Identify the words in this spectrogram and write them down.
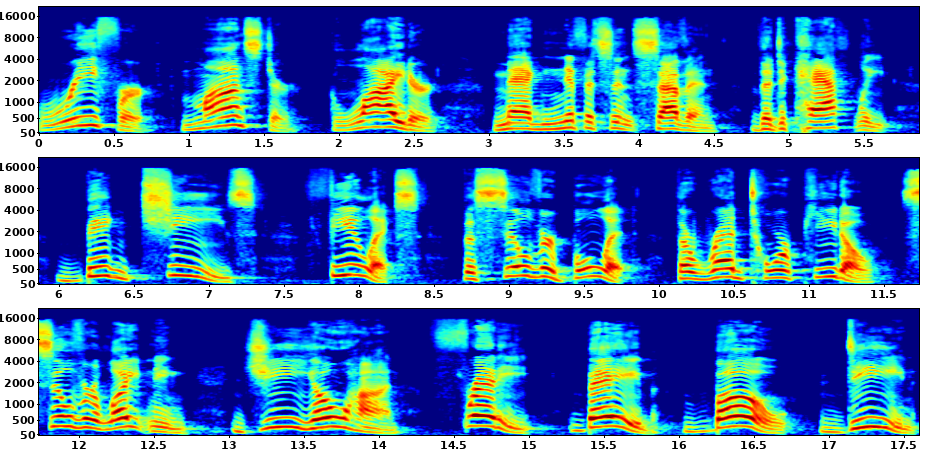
Reefer, Monster, Glider, Magnificent Seven, the Decathlete, Big Cheese, Felix, the Silver Bullet, the Red Torpedo, Silver Lightning, G. Johann, Freddie, Babe, Bo, Dean,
